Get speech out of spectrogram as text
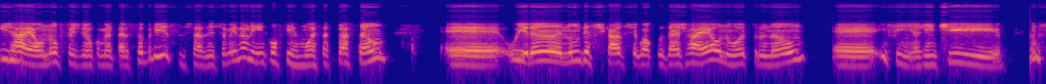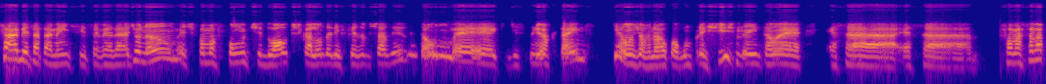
Israel não fez nenhum comentário sobre isso, os Estados Unidos também não, ninguém confirmou essa situação. É, o Irã, num desses casos, chegou a acusar Israel, no outro não. É, enfim, a gente não sabe exatamente se isso é verdade ou não, mas foi uma fonte do alto escalão da defesa dos Estados Unidos, então, é, que disse o New York Times, que é um jornal com algum prestígio, né? então é, essa, essa informação ela,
